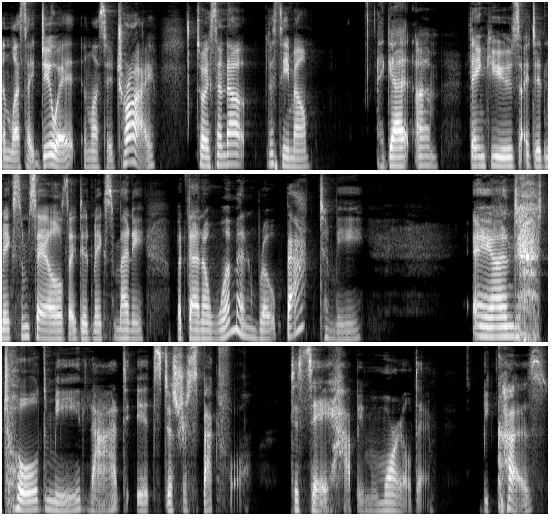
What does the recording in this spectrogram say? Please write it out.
unless I do it, unless I try. So I send out this email. I get um, thank yous. I did make some sales. I did make some money. But then a woman wrote back to me and told me that it's disrespectful to say Happy Memorial Day because,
